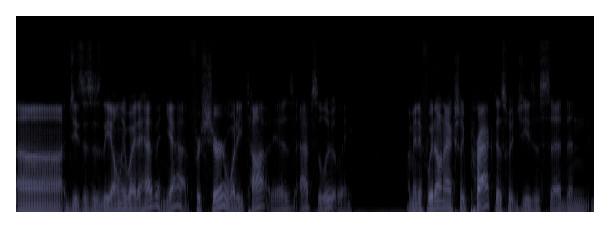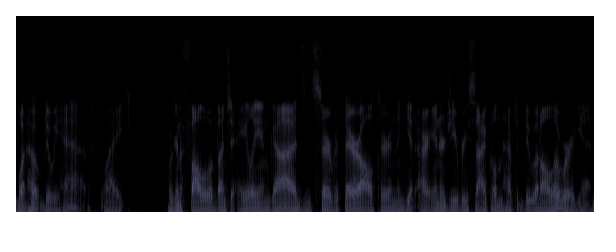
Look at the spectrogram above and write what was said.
Uh, Jesus is the only way to heaven. Yeah, for sure. What he taught is absolutely. I mean, if we don't actually practice what Jesus said, then what hope do we have? Like, we're going to follow a bunch of alien gods and serve at their altar and then get our energy recycled and have to do it all over again.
